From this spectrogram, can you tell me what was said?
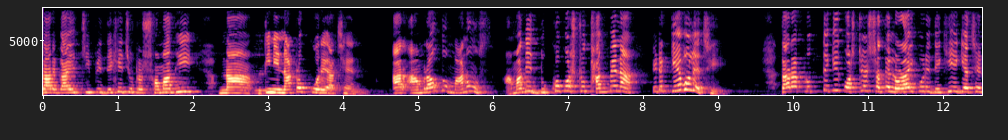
তার গায়ে চিপে দেখেছি, ওটা সমাধি না, তিনি নাটক করে আছেন। আর আমরাও তো মানুষ, আমাদের দুঃখ কষ্ট থাকবে না, এটা কে বলেছে? তারা প্রত্যেকে কষ্টের সাথে লড়াই করে দেখিয়ে গেছেন,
